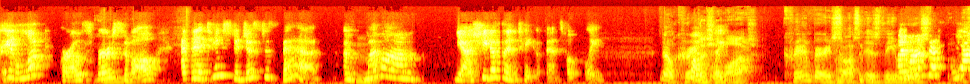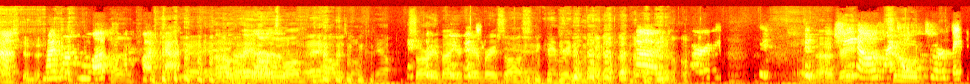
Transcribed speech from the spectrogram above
It looked gross, first of all, and it tasted just as bad. Um, Hmm. My mom, yeah, she doesn't take offense. Hopefully, No, cran- Does she watch? cranberry sauce is the my mom worst. does. Yeah, my mom loves Hi. our podcast. Yeah, hey, Oh, hey, Holly's mom. Hey, Holly's mom. Yep. Sorry about your cranberry sauce. Yeah, cranberry no bueno. Um, sorry. Oh, She knows. I So- told her to her face it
